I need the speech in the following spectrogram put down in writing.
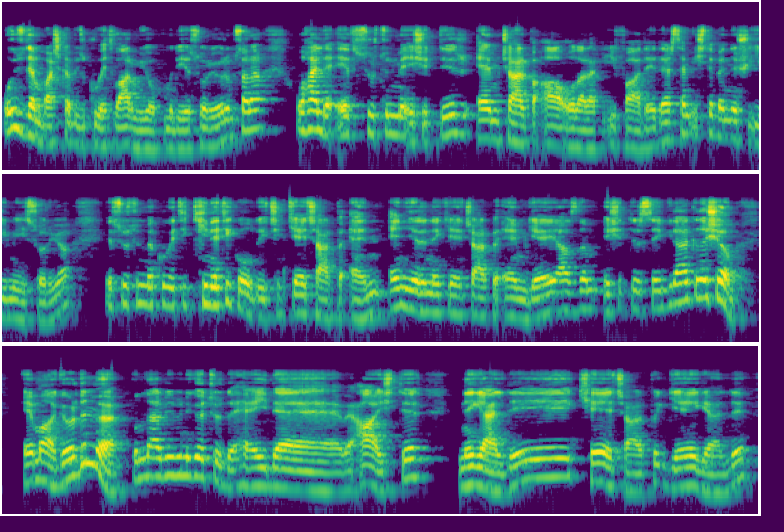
o yüzden başka bir kuvvet var mı yok mu diye soruyorum sana. O halde F sürtünme eşittir M çarpı A olarak ifade edersem işte benden şu ivmeyi soruyor. Ve sürtünme kuvveti kinetik olduğu için K çarpı N. N yerine K çarpı MG yazdım. Eşittir sevgili arkadaşım. MA gördün mü? Bunlar birbirini götürdü. Heyde ve A eşittir. Ne geldi? K çarpı G geldi.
